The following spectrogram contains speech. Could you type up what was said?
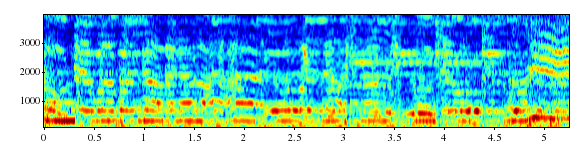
तो केवळ बंजारा केवळ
